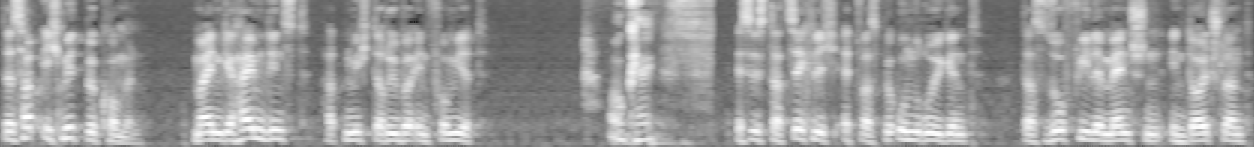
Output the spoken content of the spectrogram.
Das habe ich mitbekommen. Mein Geheimdienst hat mich darüber informiert. Okay. Es ist tatsächlich etwas beunruhigend, dass so viele Menschen in Deutschland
